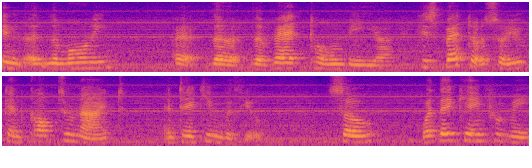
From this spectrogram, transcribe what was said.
in, in the morning. Uh, the the vet told me uh, he's better, so you can come tonight and take him with you. So when they came for me,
